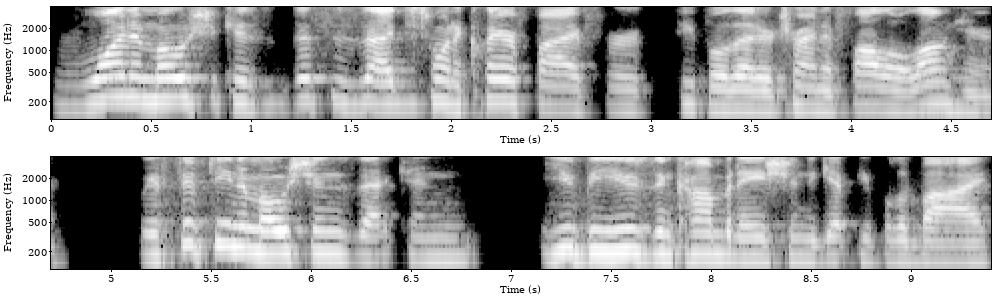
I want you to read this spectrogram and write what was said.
one emotion, because this is, I just want to clarify for people that are trying to follow along here. We have 15 emotions that can you be used in combination to get people to buy.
